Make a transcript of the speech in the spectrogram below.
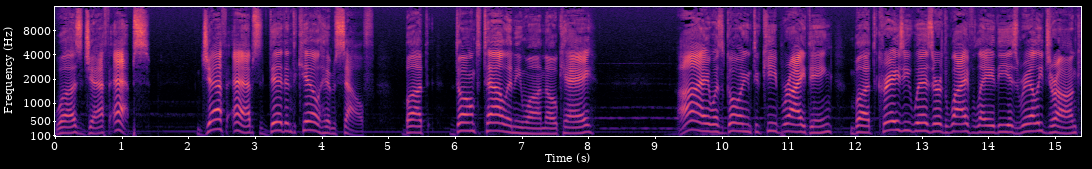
was Jeff Epps. Jeff Epps didn't kill himself, but don't tell anyone, okay? I was going to keep writing, but Crazy Wizard Wife Lady is really drunk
